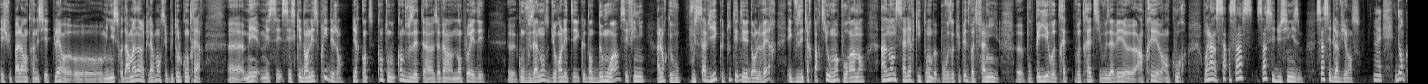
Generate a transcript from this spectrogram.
Et je suis pas là en train d'essayer de plaire au, ministre Darmanin, clairement, c'est plutôt le contraire. Euh, mais mais c'est ce qui est dans l'esprit des gens. Dire quand, quand, on, quand vous, êtes, vous avez un emploi aidé, euh, qu'on vous annonce durant l'été que dans deux mois, c'est fini, alors que vous, vous saviez que tout était dans le vert et que vous étiez reparti au moins pour un an. Un an de salaire qui tombe pour vous occuper de votre famille, euh, pour payer votre aide, votre aide si vous avez euh, un prêt en cours. Voilà, ça, ça, ça c'est du cynisme. Ça, c'est de la violence. Donc,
